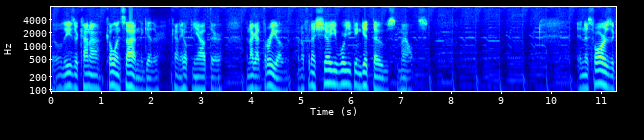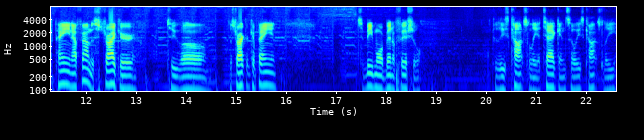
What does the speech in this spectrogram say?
So these are kind of coinciding together, kind of helping you out there. And I got three of them, and I'm going to show you where you can get those mounts. And as far as the companion, I found a striker to uh, the striker companion to be more beneficial because he's constantly attacking so he's constantly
